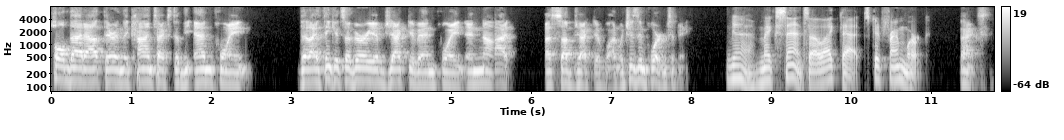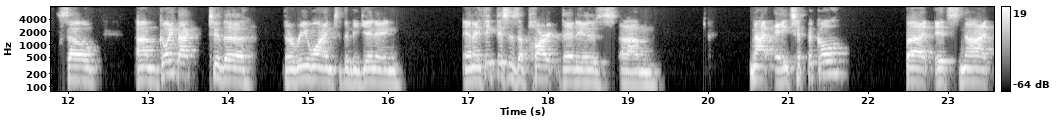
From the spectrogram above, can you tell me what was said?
hold that out there in the context of the endpoint that I think it's a very objective endpoint and not a subjective one, which is important to me. Yeah, makes sense. I like that. It's good framework. Thanks. So um, going back to the the rewind to the beginning, and I think this is a part that is um, not atypical, but it's not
